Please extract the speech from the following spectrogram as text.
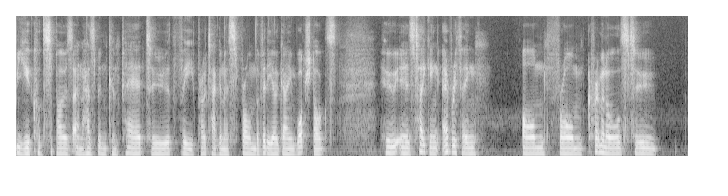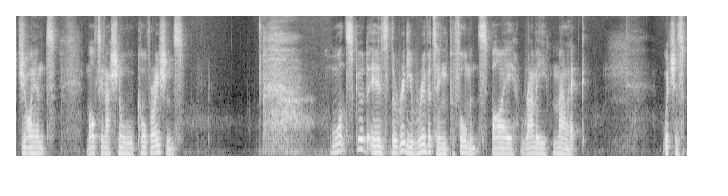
you could suppose, and has been compared to the protagonist from the video game Watch Dogs, who is taking everything on from criminals to giant multinational corporations. What's good is the really riveting performance by Rami Malek, which is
